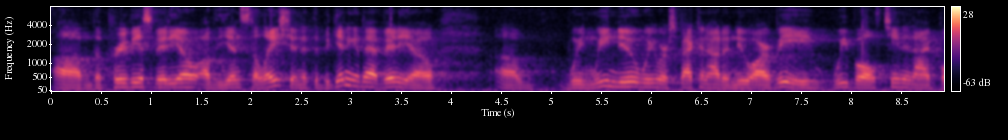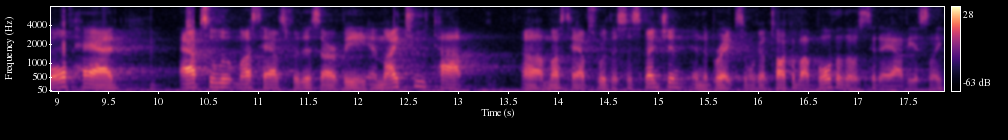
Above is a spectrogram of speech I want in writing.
um, the previous video of the installation, at the beginning of that video, uh, when we knew we were specing out a new RV, we both, Tina and I, both had absolute must-haves for this RV. And my two top uh, must-haves were the suspension and the brakes. And we're going to talk about both of those today, obviously.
